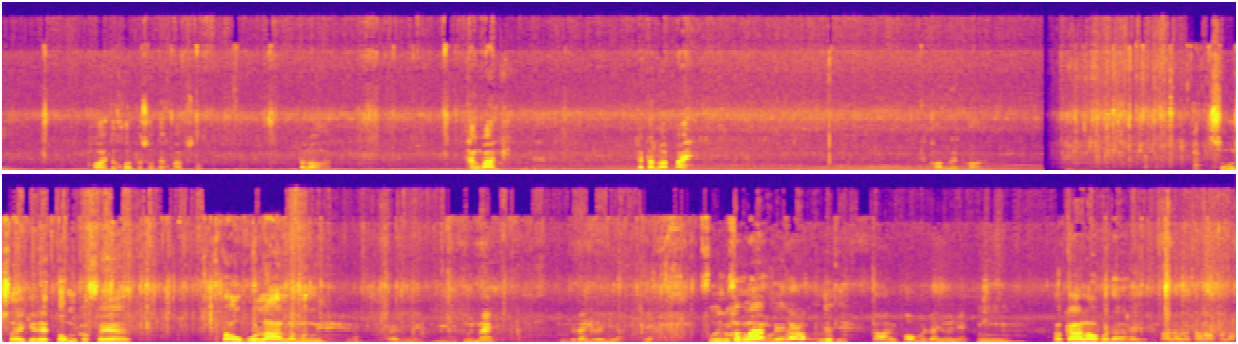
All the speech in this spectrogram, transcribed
2564 ขอให้ทุกคนประสบแต่ความสุขตลอด ทั้งวัน และตลอดไป ขอบเลยพอ สงสัยจะได้ต้มกาแฟเตาโบราณแล้วมั้งนี่มีมีคืนไหมคืนก็ได้เลยเนี่ยเนี่ยฟืนอยู่ข้างล่างเลยกาคือกาไม่พอมันได้เลยเนี่ย อืม เอากาเราก็ได้กาเรากาเรากาเรา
